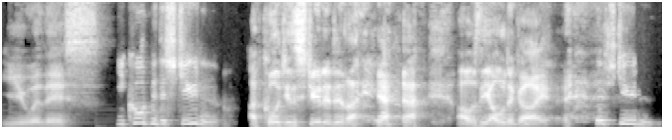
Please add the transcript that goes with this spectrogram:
you were this. You called me the student. I called you the student, did I? Yeah. I was the older guy. the student.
